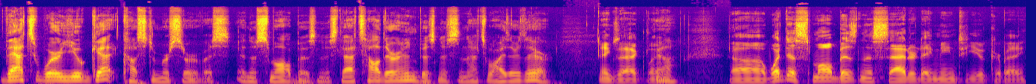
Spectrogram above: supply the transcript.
that's where you get customer service in a small business. That's how they're in business, and that's why they're there. Exactly. Yeah. Uh, what does Small Business Saturday mean to you, Kirbay?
